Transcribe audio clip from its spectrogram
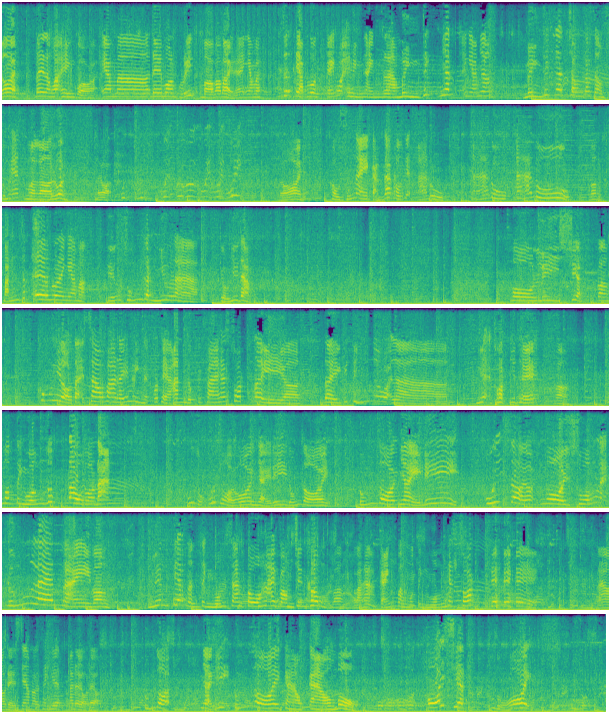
Rồi, đây là ngoại hình của em uh, Demon Grid M37 này anh em ơi Rất đẹp luôn, cái ngoại hình này là mình thích nhất anh em nhá. Mình thích nhất trong các dòng súng SMG luôn. Rồi, rồi, khẩu súng này cảm giác đầu tiên á đủ Á đủ, á đủ Vâng, bắn rất êm luôn anh em ạ. Tiếng súng gần như là kiểu như đạp Holy shit, vâng. Không hiểu tại sao pha đấy mình lại có thể ăn được cái pha headshot đầy ờ, đầy cái tính gọi là nghệ thuật như thế. Vâng. Một tình huống rất đau rồi bạn. Úi dồi, úi dồi ôi, nhảy đi, đúng rồi. Đúng rồi, nhảy đi xuống lại đứng lên này, vâng Liên tiếp là tình huống Santo hai vòng trên không Vâng, và hạ cánh bằng một tình huống headshot nào để xem là thanh niên à đều đều đúng rồi nhảy đi đúng rồi cào cào mổ ôi shit ôi ôi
